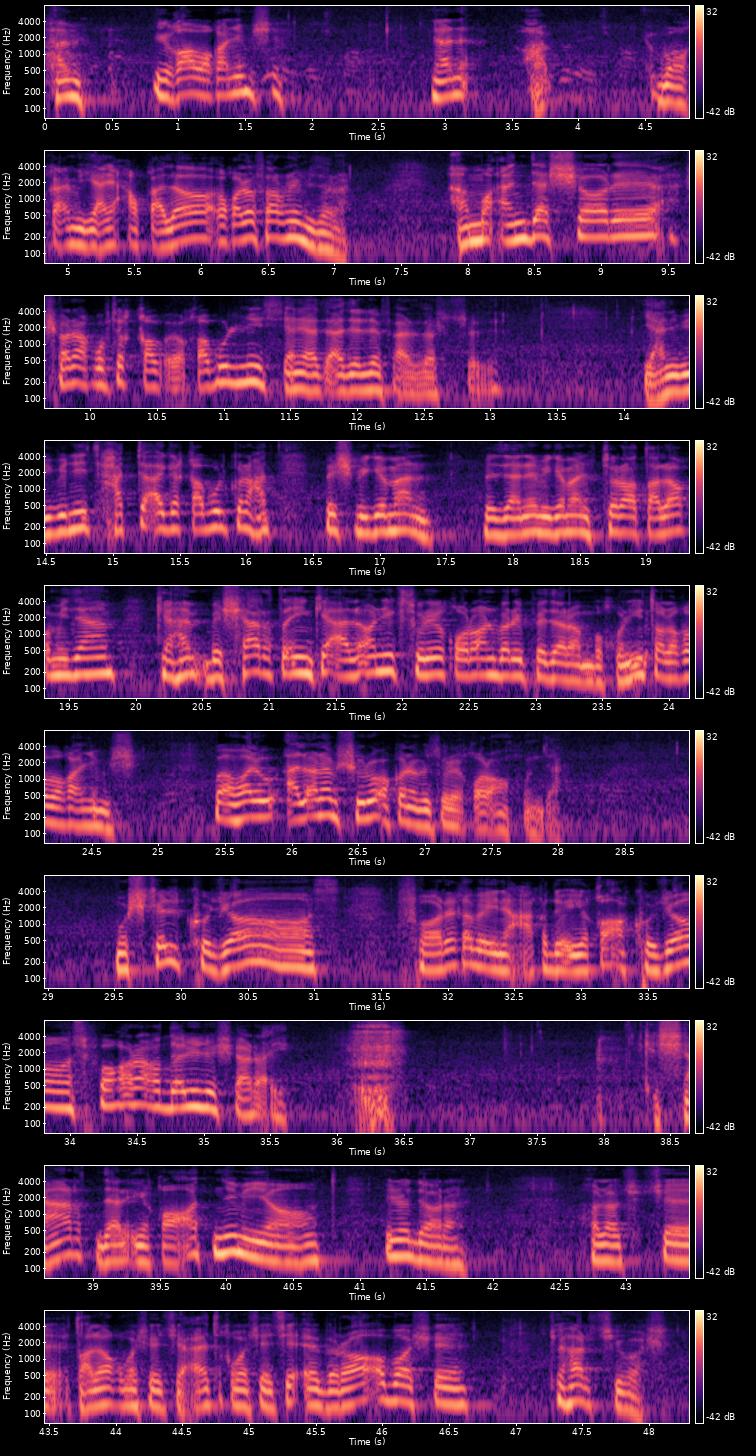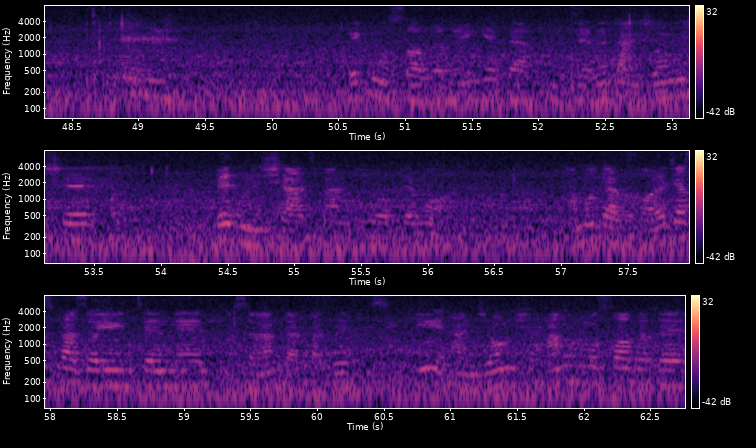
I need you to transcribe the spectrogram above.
هم ایقا واقعا نمیشه. نه نه. واقعا یعنی عقلا عقلا فرق نمیدارن. اما عند شارع شارع گفته قبول نیست یعنی از ادله فرداشت شده. یعنی ببینید حتی اگه قبول کنه حتی بهش بگه من بزنه میگه من تو را طلاق میدم که هم به شرط اینکه الان یک سوره قرآن برای پدرم بخونی این طلاق واقعا نمیشه. و الان هم شروع کنه به سوره قرآن خوندن. مشکل کجاست؟ فارق بین عقد و ایقاع کجاست؟ فارق دلیل شرعی. که شرط در ایقاعات نمیاد اینو دارن. حالا چه طلاق باشه چه عتق باشه چه ابراع باشه چه هر چی باشه بدون شرط بندی و قمار اما در خارج از فضای اینترنت مثلا در فضای فیزیکی انجام میشه همون مسابقه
